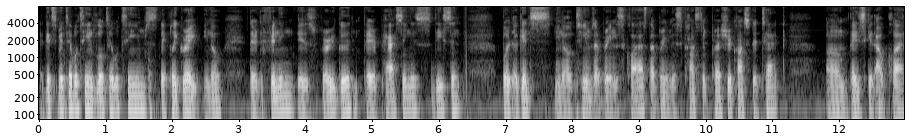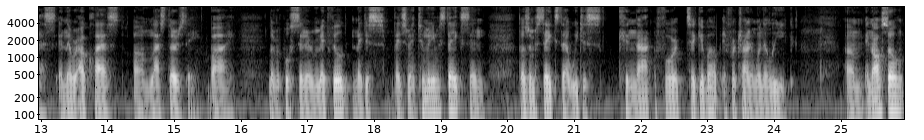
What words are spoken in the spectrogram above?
against mid-table teams, low-table teams, they play great. You know, their defending is very good, their passing is decent, but against you know teams that bring this class, that bring this constant pressure, constant attack, um, they just get outclassed, and they were outclassed um, last Thursday by Liverpool center midfield, and they just they just made too many mistakes, and those are mistakes that we just cannot afford to give up if we're trying to win the league. Um, and also,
